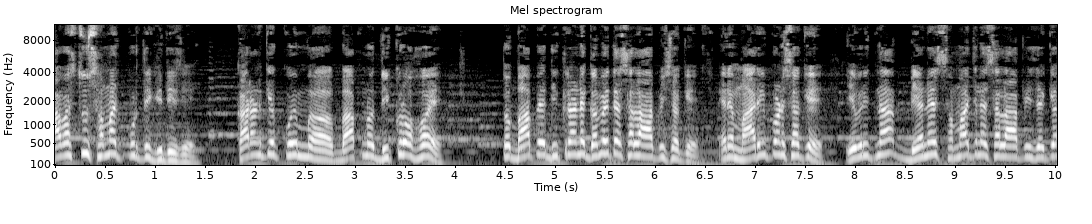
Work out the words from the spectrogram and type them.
આ વસ્તુ સમાજ પૂરતી કીધી છે. કારણ કે કોઈ બાપનો દીકરો હોય તો બાપ એ દીકરાને ગમે તે સલાહ આપી શકે, એને મારી પણ શકે. એવી રીતના બેને સમાજને સલાહ આપી છે કે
